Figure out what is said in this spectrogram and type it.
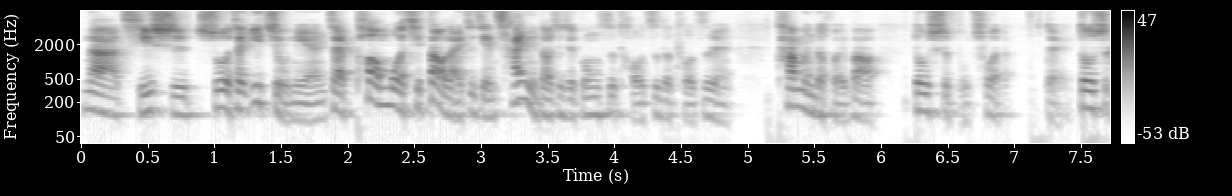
那其实所有在一九年在泡沫期到来之前参与到这些公司投资的投资人，他们的回报都是不错的，对，都是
